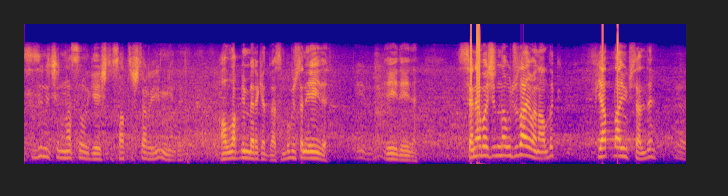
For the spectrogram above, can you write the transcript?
sizin için nasıl geçti? Satışlar iyi miydi? Allah bin bereket versin. Bugün sene iyiydi. İyiydi İyiydi iyiydi. Sene başında ucuz hayvan aldık. Fiyatlar yükseldi. Evet.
